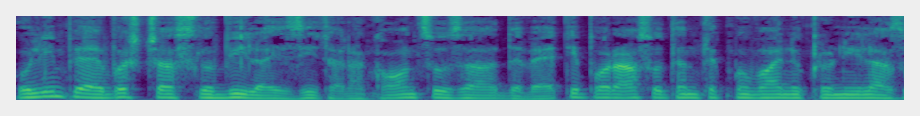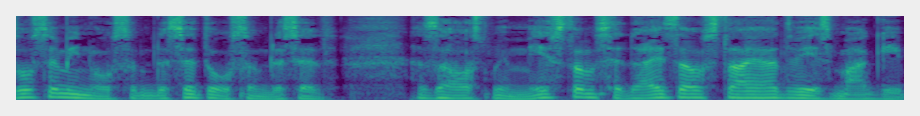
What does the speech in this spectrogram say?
Olimpija je vse čas slovila izita na koncu za deveti poraz v tem tekmovanju klonila z 88-80. Za osmim mestom sedaj zaostaja dve zmagi.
